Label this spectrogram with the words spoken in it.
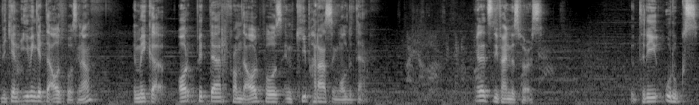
we can even get the outpost, you know? And make a orc pit there from the outpost and keep harassing all the time. let's defend this first. The three uruks.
